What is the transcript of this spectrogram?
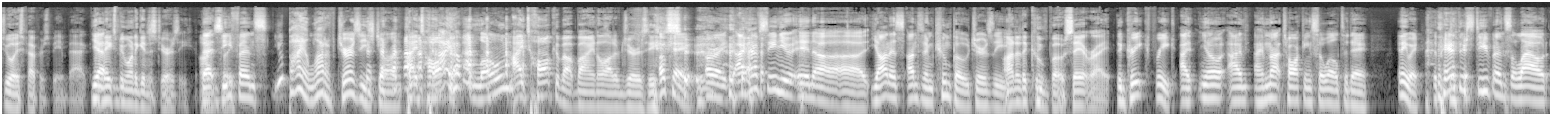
Julius Peppers being back. Yeah. it makes me want to get his jersey. That defense. You buy a lot of jerseys, John. I talk- I have a loan? I talk about buying a lot of jerseys. okay, all right. I have seen you in uh, uh Giannis Antetokounmpo jersey. Anadakumpo, say it right. the Greek freak. I, you know, I'm I'm not talking so well today. Anyway, the Panthers defense allowed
